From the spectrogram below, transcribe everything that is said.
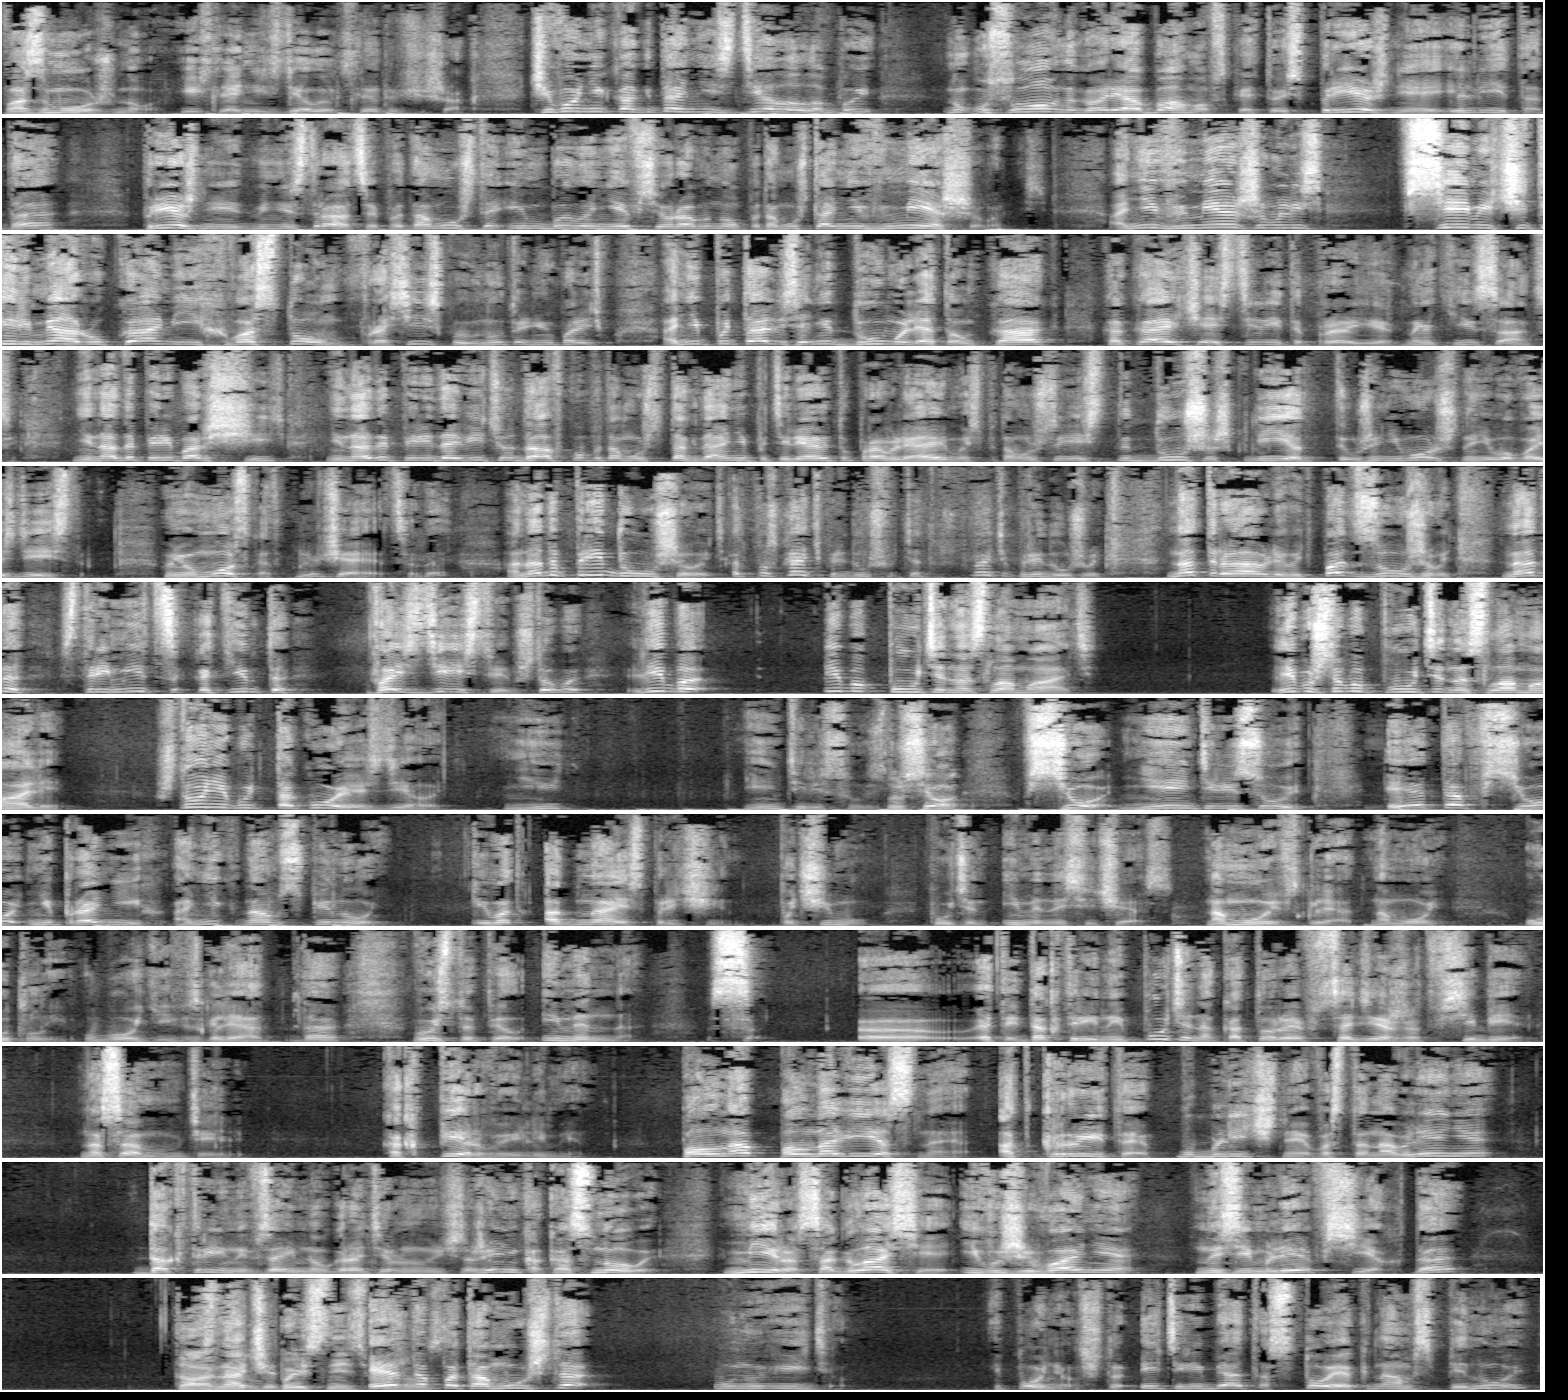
Возможно, если они сделают следующий шаг. Чего никогда не сделала бы, ну, условно говоря, Обамовская, то есть прежняя элита, да, прежняя администрация, потому что им было не все равно, потому что они вмешивались. Они вмешивались всеми четырьмя руками и хвостом в российскую внутреннюю политику. Они пытались, они думали о том, как, какая часть элиты прореагирует, на какие санкции. Не надо переборщить, не надо передавить удавку, потому что тогда они потеряют управляемость. Потому что если ты душишь клиента, ты уже не можешь на него воздействовать. У него мозг отключается. Да? А надо придушивать. Отпускайте придушивать, отпускайте придушивать. Натравливать, подзуживать. Надо стремиться к каким-то воздействиям, чтобы либо, либо Путина сломать, либо чтобы Путина сломали. Что-нибудь такое сделать. Не, не интересует. Слушай, все, ну... все не интересует. Это все не про них. Они к нам спиной. И вот одна из причин, почему Путин именно сейчас, на мой взгляд, на мой утлый, убогий взгляд, да, выступил именно с э, этой доктриной Путина, которая содержит в себе на самом деле, как первый элемент, полно, полновесное, открытое, публичное восстановление доктрины взаимного гарантированного уничтожения как основы мира, согласия и выживания на земле всех, да? Так, Значит, поясните, это пожалуйста. потому что он увидел и понял, что эти ребята, стоя к нам спиной,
